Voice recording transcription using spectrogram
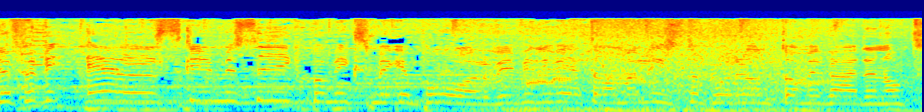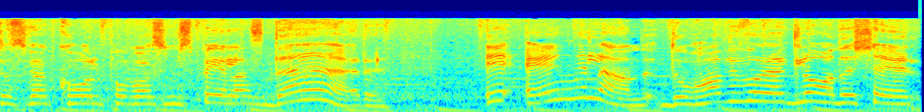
Ja, för vi älskar ju musik på Mix Megapol. Vi vill ju veta vad man lyssnar på runt om i världen också så vi har koll på vad som spelas där. I England då har vi våra glada tjejer,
